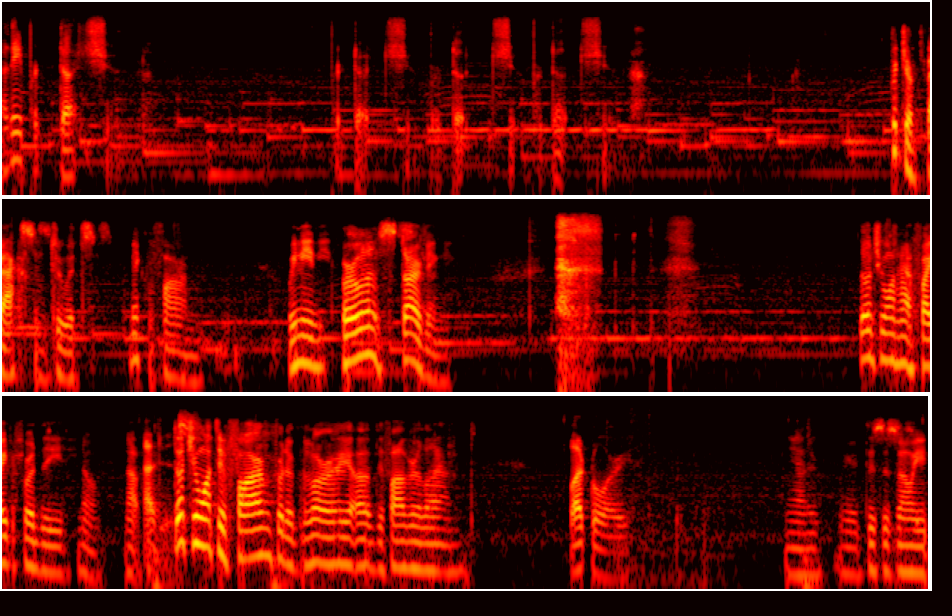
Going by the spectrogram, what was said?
I need production. Production, production, production. Put your backs into it. Make a farm. We need Berlin starving. Don't you want to fight for the no, not uh, I fight. Don't you want to farm for the glory of the fatherland? what glory? Yeah, they're weird. This is only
